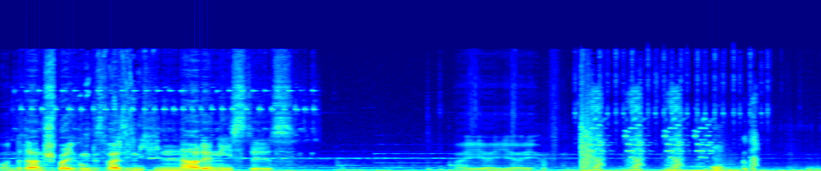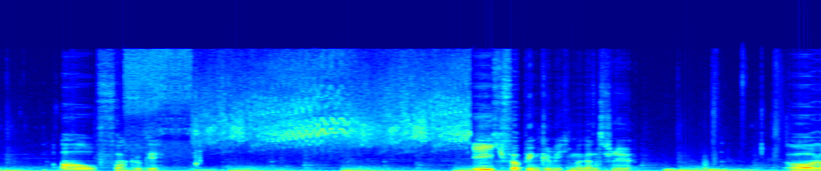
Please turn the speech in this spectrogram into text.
Und da ein Speicherpunkt ist, weiß ich nicht, wie nah der nächste ist. Eieiei. Oh, fuck, okay. Ich verpinkel mich mal ganz schnell. Oh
